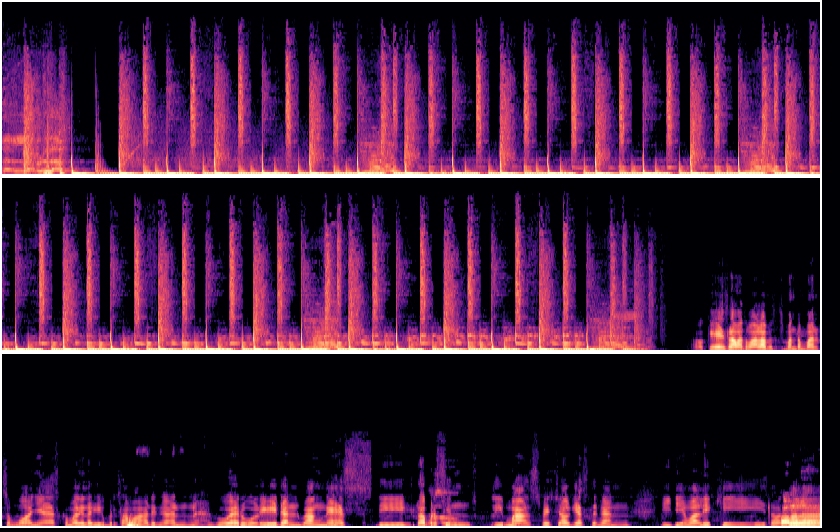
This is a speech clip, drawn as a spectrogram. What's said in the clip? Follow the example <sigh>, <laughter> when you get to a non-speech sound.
Oke, selamat malam teman-teman semuanya. Kembali lagi bersama dengan gue Ruli dan Bang Nes di Klabersin 5 special guest dengan DJ Maliki. Selamat Halo. malam.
